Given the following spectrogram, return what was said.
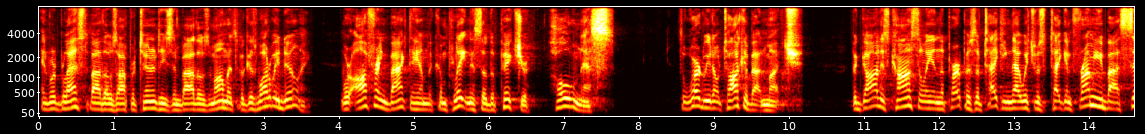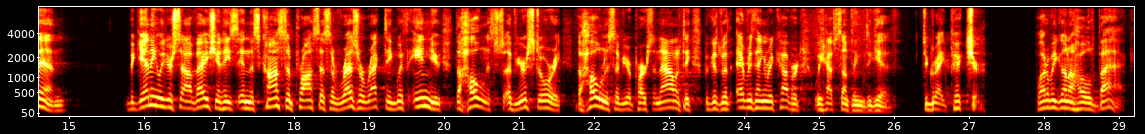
And we're blessed by those opportunities and by those moments because what are we doing? We're offering back to Him the completeness of the picture, wholeness. It's a word we don't talk about much. But God is constantly in the purpose of taking that which was taken from you by sin beginning with your salvation, he's in this constant process of resurrecting within you the wholeness of your story, the wholeness of your personality, because with everything recovered, we have something to give. It's a great picture. What are we going to hold back?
